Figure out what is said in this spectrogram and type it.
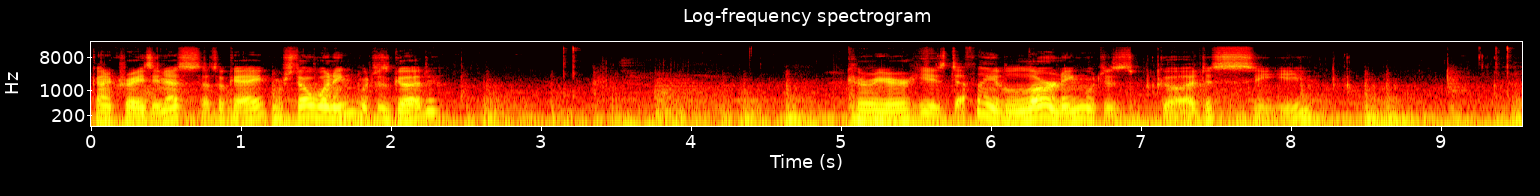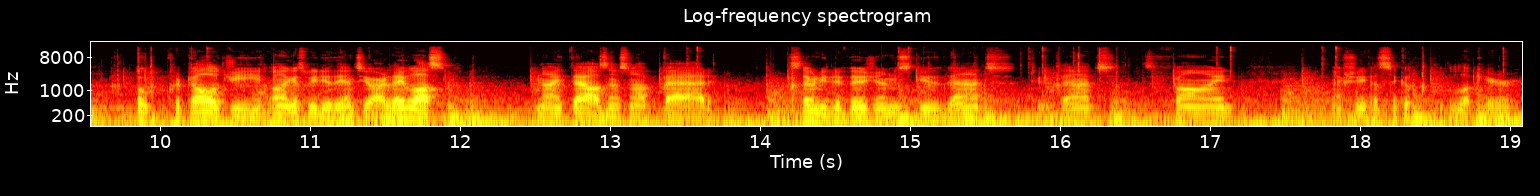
Kind of craziness. That's okay. We're still winning, which is good. Courier, he is definitely learning, which is good to see. Oh, cryptology. Well, I guess we do the NCR. They've lost 9,000. That's not bad. 70 divisions. Do that. Do that. It's fine. Actually, let's take a look here.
